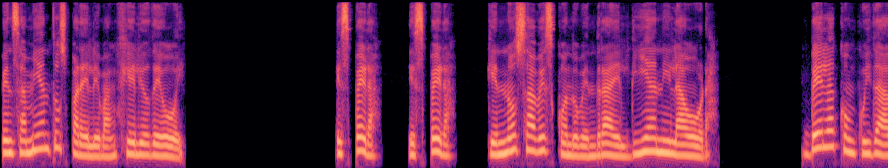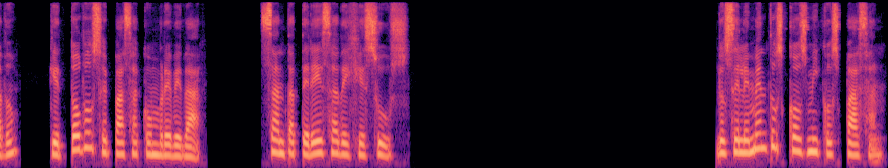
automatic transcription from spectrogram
Pensamientos para el Evangelio de hoy. Espera, espera, que no sabes cuándo vendrá el día ni la hora. Vela con cuidado, que todo se pasa con brevedad. Santa Teresa de Jesús. Los elementos cósmicos pasan,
